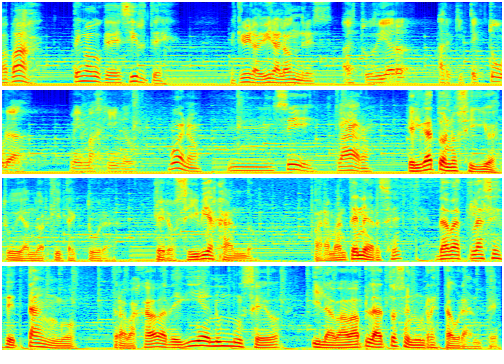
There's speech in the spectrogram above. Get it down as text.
Papá, tengo algo que decirte. Me quiero ir a vivir a Londres. A estudiar arquitectura, me imagino. Bueno, mm, sí, claro. El gato no siguió estudiando arquitectura, pero sí viajando. Para mantenerse, daba clases de tango, trabajaba de guía en un museo y lavaba platos en un restaurante.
